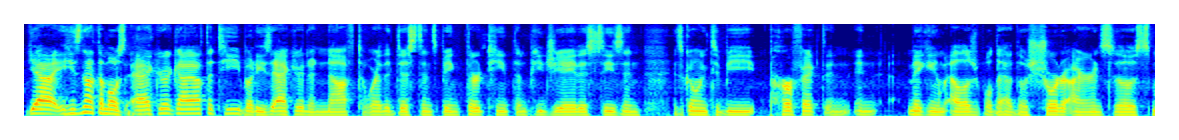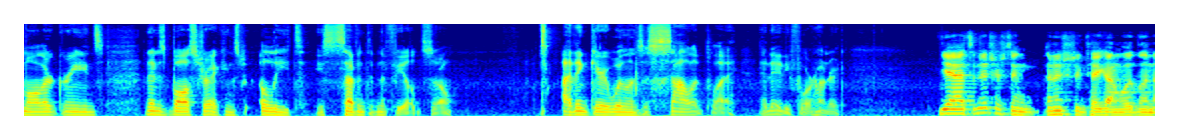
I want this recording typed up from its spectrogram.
yeah, he's not the most accurate guy off the tee, but he's accurate enough to where the distance being 13th in PGA this season is going to be perfect in, in making him eligible to have those shorter irons to those smaller greens. And then his ball striking's elite. He's seventh in the field. So I think Gary Woodland's a solid play at 8,400. Yeah, it's an interesting an interesting take on Woodland.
